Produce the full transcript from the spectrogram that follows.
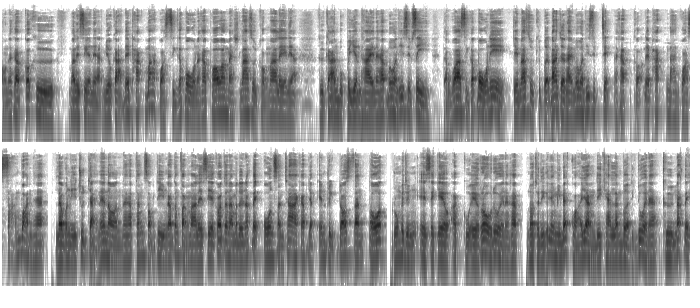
2นะครับก็คือมาเลเซียเนี่ยมีโอกาสได้พักมากกว่าสิงคโปร์นะครับเพราะว่าแมตช์ล่าสุดของมาเลเนี่ยคือการบุกไปเยือนไทยนะครับเมื่อวันที่ 14แต่ว่าสิงคโปร์นี่เกมล่าสุดคือเปิดบ้านเจอไทยเมื่อวันที่ 17 นะครับ ก็ได้พักนานกว่า 3 วันฮะ แล้ววันนี้ชุดใหญ่แน่นอนนะครับ ทั้ง 2 ทีมครับทั้งฝั่งมาเลเซียก็จะนำมาโดยนักเตะโอนสัญชาติครับ อย่างเอนดริกดอสตันโตสรวมไปถึงเอเซเกลอากูเอโรด้วยนะครับ นอกจากนี้ก็ยังมีแบ็คขวาอย่างดีแคนลัมเบิร์ตอีกด้วยนะ คือนักเตะ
